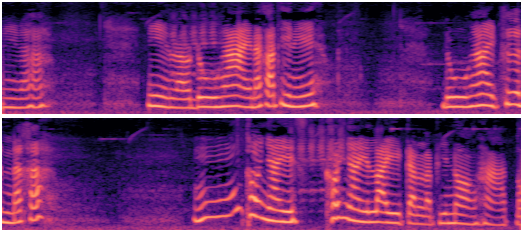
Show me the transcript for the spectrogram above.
นี่นะคะ นี่เราดูง่ายนะคะ ทีนี้ ดูง่ายขึ้นนะคะอืมเขาใหญ่เขาใหญ่ไล่กันละพี่น้องหาโต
